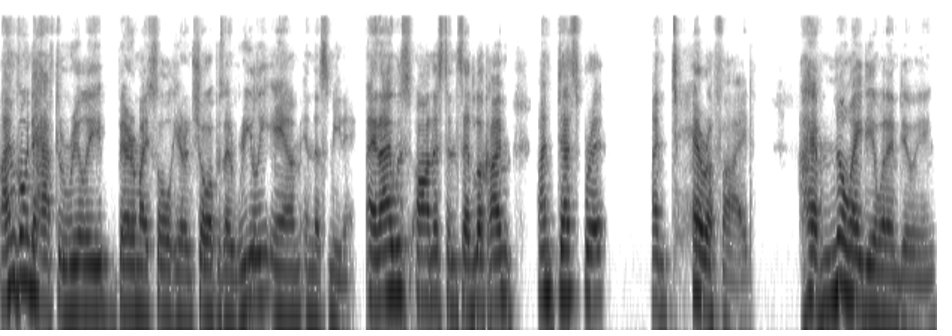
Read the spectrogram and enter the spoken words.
I'm going to have to really bare my soul here and show up as I really am in this meeting. And I was honest and said, look, I'm I'm desperate. I'm terrified. I have no idea what I'm doing,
